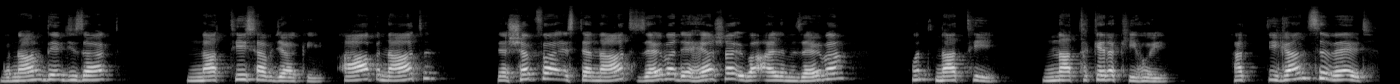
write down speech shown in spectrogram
Guru Nanak Dev Ji sagt, Nati Sabjaki. Ab Nath, der Schöpfer ist der Nath selber, der Herrscher über allem selber. Und Nati, Natkerakhi Hui, hat die ganze Welt,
